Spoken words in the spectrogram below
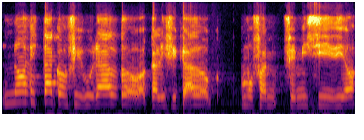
no está configurado calificado como femicidio,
